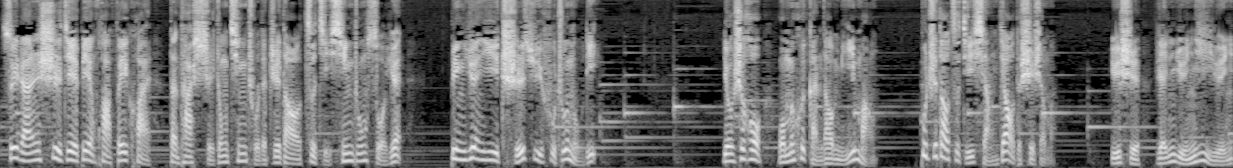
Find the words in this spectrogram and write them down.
虽然世界变化飞快，但他始终清楚的知道自己心中所愿，并愿意持续付出努力。有时候我们会感到迷茫，不知道自己想要的是什么，于是人云亦云，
